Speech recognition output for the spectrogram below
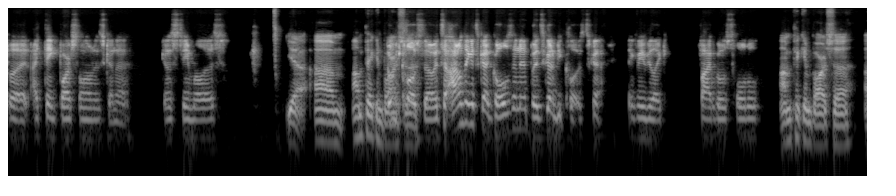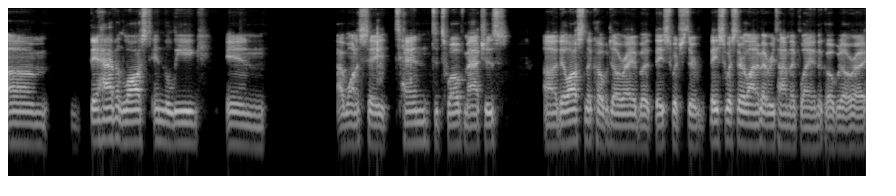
but I think Barcelona is going to going to steamroll this. Yeah, um, I'm picking It'll be close though. It's I don't think it's got goals in it, but it's going to be close. It's to I think maybe like five goals total. I'm picking Barca. Um, they haven't lost in the league in, I want to say, ten to twelve matches. Uh, they lost in the Copa del Rey, but they switched their they switch their lineup every time they play in the Copa del Rey.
